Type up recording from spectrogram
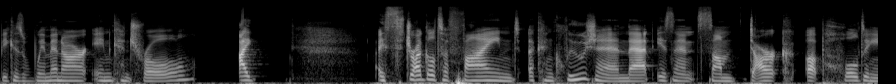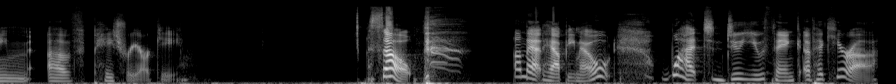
because women are in control, I I struggle to find a conclusion that isn't some dark upholding of patriarchy. So, on that happy note, what do you think of Hecyra?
